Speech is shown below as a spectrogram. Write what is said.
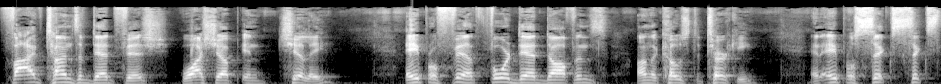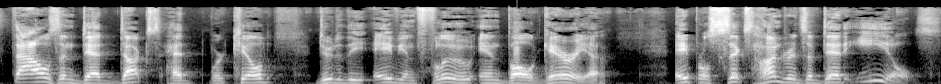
five tons of dead fish wash up in Chile. April 5th, four dead dolphins on the coast of Turkey. And April 6, 6,000 dead ducks had, were killed due to the avian flu in Bulgaria. April 6th, hundreds of dead eels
